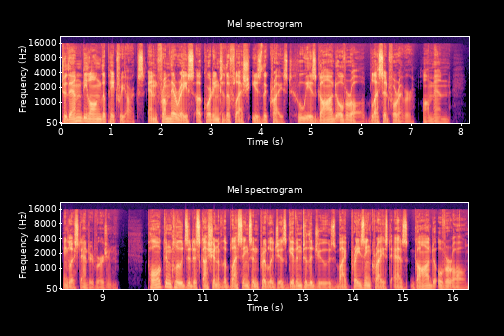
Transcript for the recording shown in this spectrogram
To them belong the patriarchs, and from their race according to the flesh is the Christ, who is God over all, blessed forever. Amen. English Standard Version. Paul concludes a discussion of the blessings and privileges given to the Jews by praising Christ as God over all.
